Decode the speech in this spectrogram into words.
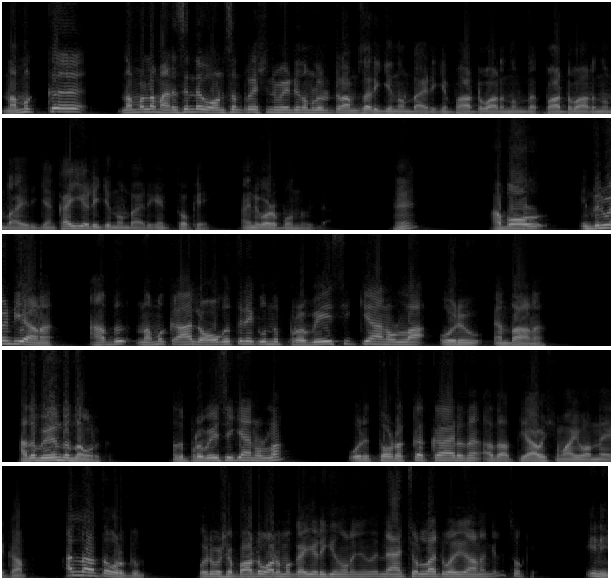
നമുക്ക് നമ്മളുടെ മനസ്സിന്റെ കോൺസെൻട്രേഷന് വേണ്ടി നമ്മളൊരു ഡ്രംസ് അടിക്കുന്നുണ്ടായിരിക്കും പാട്ട് പാടുന്നുണ്ട് പാട്ട് പാടുന്നുണ്ടായിരിക്കാം കൈ അടിക്കുന്നുണ്ടായിരിക്കാം ഇറ്റ്സ് ഓക്കെ അതിന് കുഴപ്പമൊന്നുമില്ല. ഏ? അപ്പോൾ ഇതിനു വേണ്ടിയാണ് അത് നമുക്ക് ആ ലോകത്തിലേക്ക് ഒന്ന് പ്രവേശിക്കാനുള്ള ഒരു എന്താണ്? അത് വേണ്ടുന്നവർക്ക് അത് പ്രവേശിക്കാനുള്ള ഒരു തുടക്കക്കാരന് അത് അത്യാവശ്യമായി വന്നേക്കാം. അല്ലാത്തവർക്കും ഒരുപക്ഷെ പാട്ട് പാടുമ്പോൾ കൈയടിക്കുന്നു പറഞ്ഞത് നാച്ചുറലായിട്ട് വരികയാണെങ്കിൽ ഇറ്റ്സ് ഓക്കെ ഇനി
